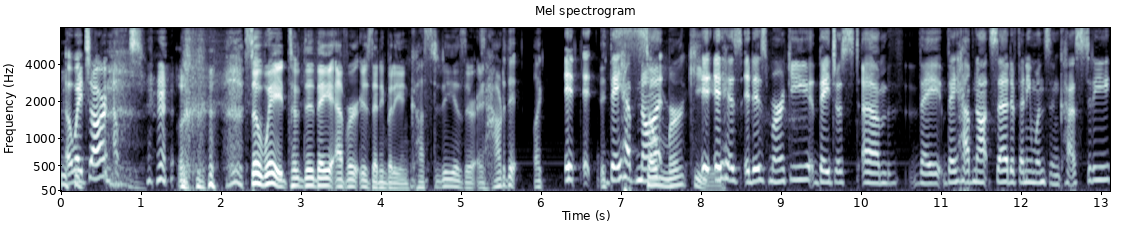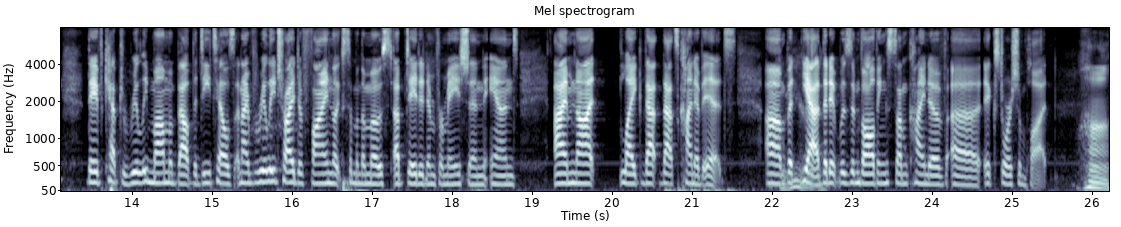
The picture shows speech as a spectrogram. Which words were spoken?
OHR out. So wait, so did they ever? Is anybody in custody? Is there? And how did it like? It, it It's they have so not murky. It, it has it is murky. They just um they they have not said if anyone's in custody. They've kept really mum about the details, and I've really tried to find like some of the most updated information, and I'm not like that. That's kind of it. Um, but yeah, that it was involving some kind of uh, extortion plot. Huh?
